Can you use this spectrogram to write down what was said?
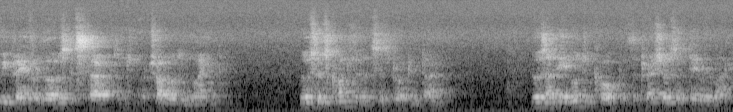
We pray for those disturbed or troubled in mind, those whose confidence is broken down, those unable to cope with the pressures of daily life,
